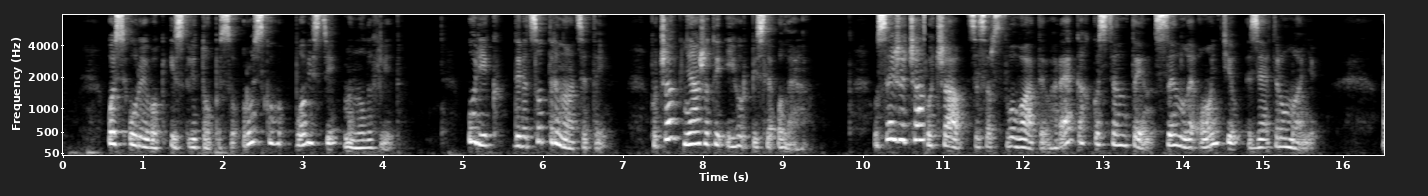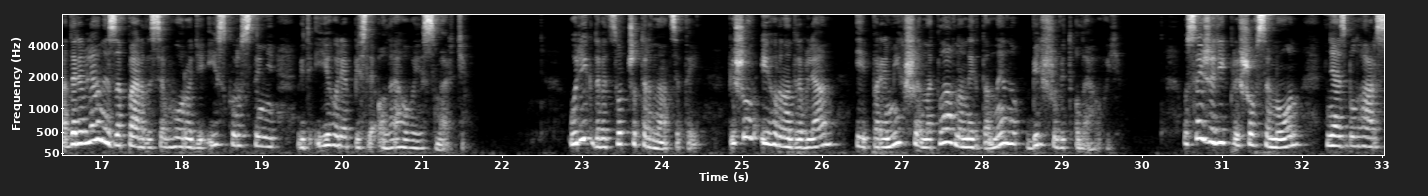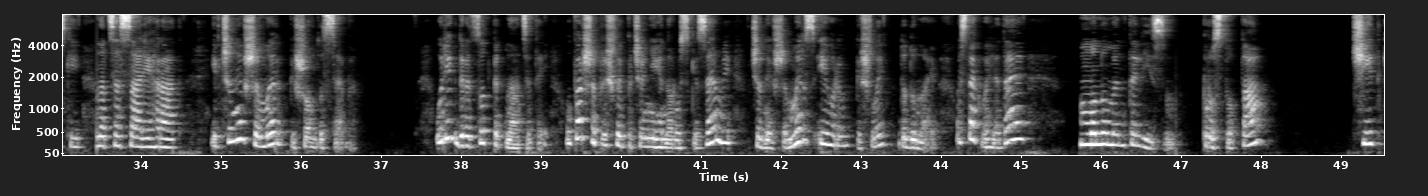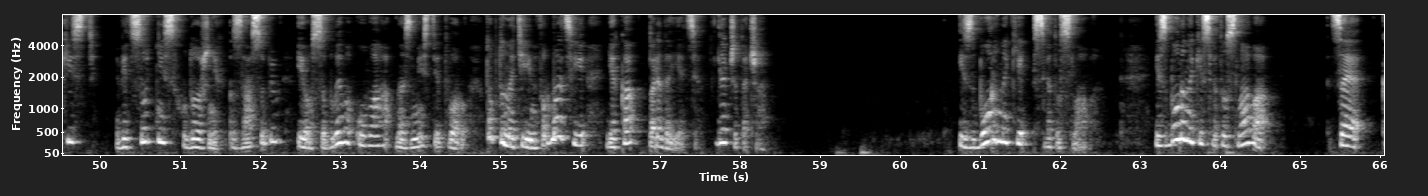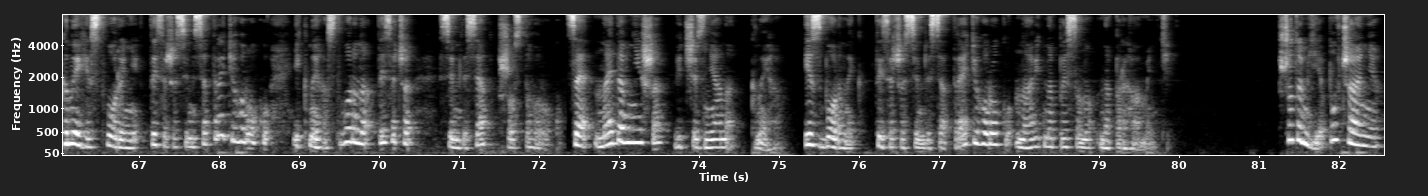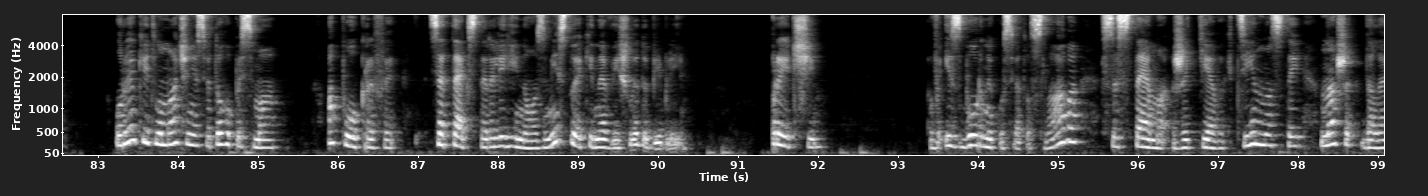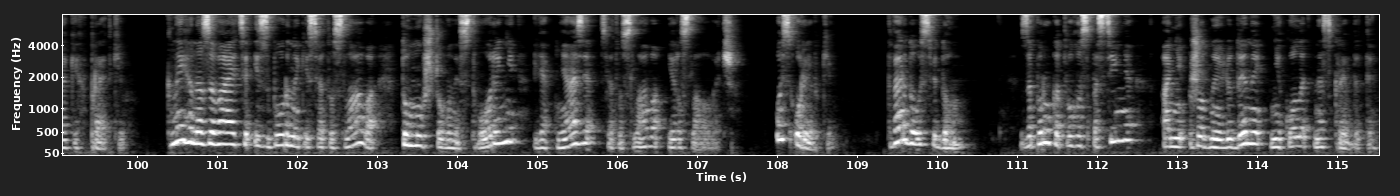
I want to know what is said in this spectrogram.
Ось уривок із літопису Руського повісті минулих літ. У рік 913 почав княжити Ігор після Олега. У цей же час почав цесарствувати в греках Костянтин, син Леонтів, зять Романів. А деревляни заперлися в городі Іскоростині від Ігоря після Олегової смерті. У рік 914 пішов Ігор на древлян і, перемігши, наклав на них данину більшу від Олегової. У цей же рік прийшов Симеон, князь болгарський, на цесарі град, і, вчинивши мир, пішов до себе. У рік 915 уперше прийшли печеніги на руські землі, вчинивши мир з Ігорем, пішли до Дунаю. Ось так виглядає монументалізм, простота, чіткість, відсутність художніх засобів і особлива увага на змісті твору, тобто на тій інформації, яка передається для читача. І зборники Святослава. І зборники Святослава це книги, створені 1073 року, і книга створена 1076 року. Це найдавніша вітчизняна книга. І зборник 1073 року навіть написано на пергаменті. Що там є? Повчання, уривки і тлумачення святого письма, апокрифи це тексти релігійного змісту, які не ввійшли до Біблії, притчі. В ізборнику Святослава система життєвих цінностей наших далеких предків. Книга називається «І зборники Святослава, тому що вони створені для князя Святослава Ярославовича. Ось уривки. Твердо усвідом. Запорука твого спасіння ані жодної людини ніколи не скривдити.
